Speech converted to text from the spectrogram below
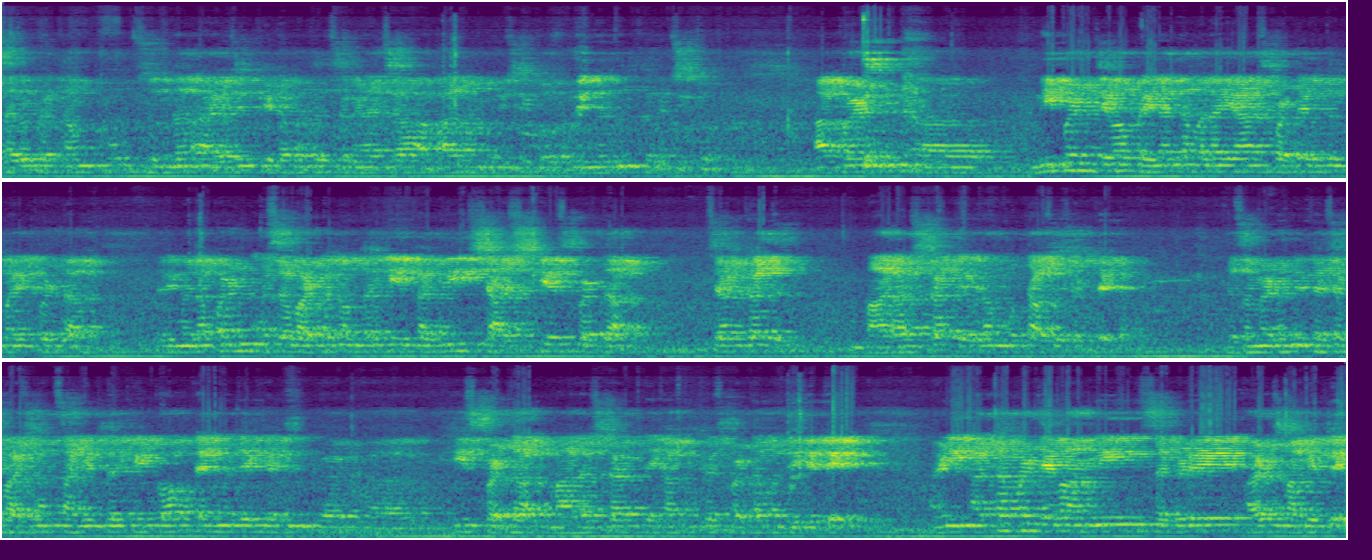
सर्वप्रथम खूप सुंदर आयोजन केल्याबद्दल सगळ्यांचा आभार मानू इच्छितो अभिनंदन करू इच्छितो आपण मी पण जेव्हा पहिल्यांदा मला या स्पर्धेबद्दल माहीत पडला तरी मला पण असं वाटत नव्हतं की एखादी शासकीय स्पर्धा जगात महाराष्ट्रात एवढा मोठा असू शकते. का जसं मॅडमने त्याच्या भाषणात सांगितलं की टॉप टेनमध्ये ही स्पर्धा महाराष्ट्रात एकांकिका स्पर्धामध्ये येते. आणि आता पण जेव्हा आम्ही सगळे अर्ज मागितले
